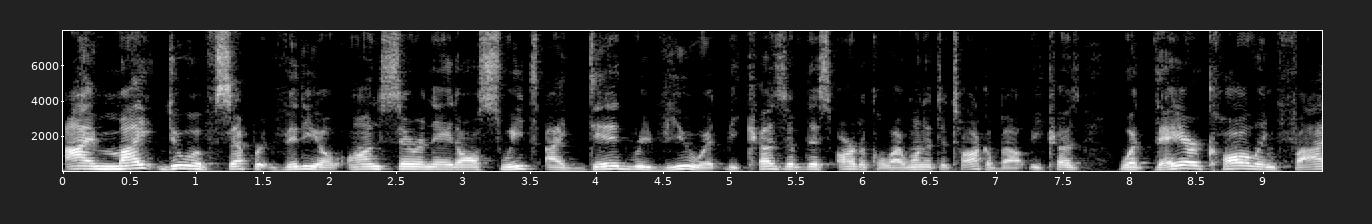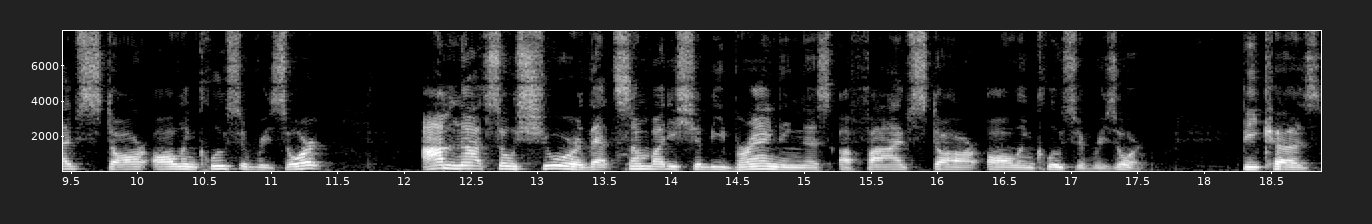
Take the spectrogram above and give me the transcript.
I might do a separate video on Serenade All Suites. I did review it because of this article I wanted to talk about because what they are calling five star all inclusive resort I'm not so sure that somebody should be branding this a five star all inclusive resort because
